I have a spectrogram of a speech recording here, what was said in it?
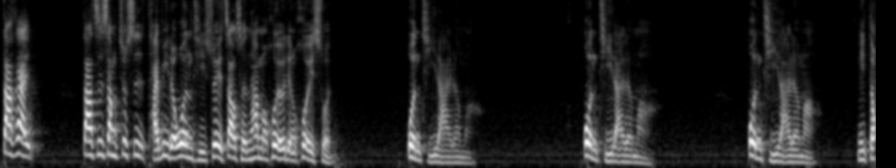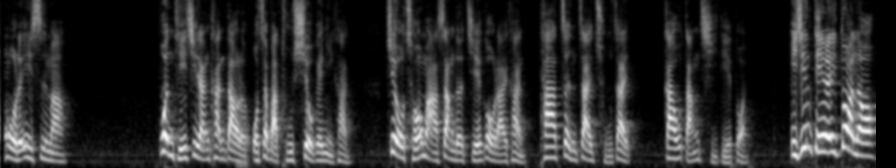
大概。大致上就是台币的问题，所以造成他们会有点汇损。问题来了吗？问题来了吗？问题来了吗？你懂我的意思吗？问题既然看到了，我再把图秀给你看。就筹码上的结构来看，它正在处在高档起跌段，已经跌了一段哦，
